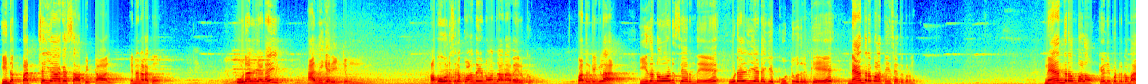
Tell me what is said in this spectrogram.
இந்த பச்சையாக சாப்பிட்டால் என்ன நடக்கும்? உடல் எடை அதிகரிக்கும். அப்போ ஒரு சில குழந்தைங்க நோஞ்சானாவே இருக்கும். பார்த்துருக்கீங்களா? இதனோடு சேர்ந்து உடல் எடையை கூட்டுவதற்கு நேந்திர பழத்தையும் சேர்த்துக்கிறணும் நேந்திரம் பழம் கேள்விப்பட்டிருக்கோமா?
